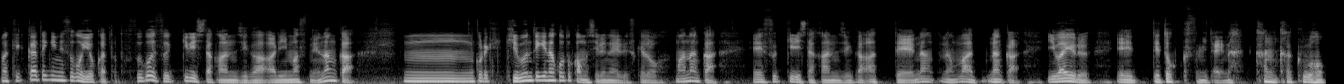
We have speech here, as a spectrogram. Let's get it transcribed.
まあ、結果的にすごい良かったと。すごいスッキリした感じがありますね。なんか、うーん、これ気分的なことかもしれないですけど、まあ、なんか、えー、スッキリした感じがあって、な、なまあ、なんか、いわゆる、えー、デトックスみたいな感覚を、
